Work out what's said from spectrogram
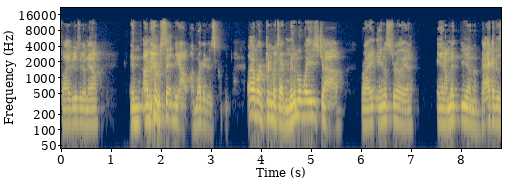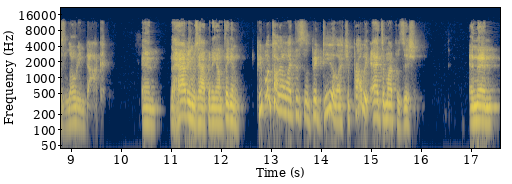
five years ago now, and I remember sitting out. I'm working this. I work pretty much a minimum wage job right, in Australia, and I'm at you know in the back of this loading dock, and the halving was happening. I'm thinking people are talking like this is a big deal. I should probably add to my position, and then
